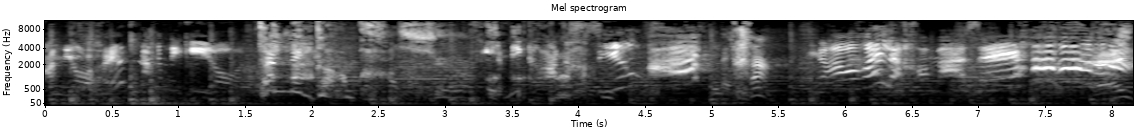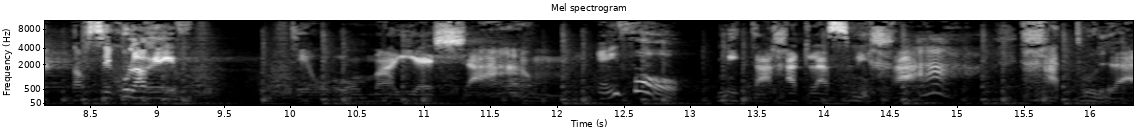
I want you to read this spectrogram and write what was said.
אני אוהב נקניקיות. תן לי גם חזיר. נקרא מחזיר? לך. תפסיקו לריב. תראו מה יש שם. איפה? מתחת לשמיכה, חתולה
